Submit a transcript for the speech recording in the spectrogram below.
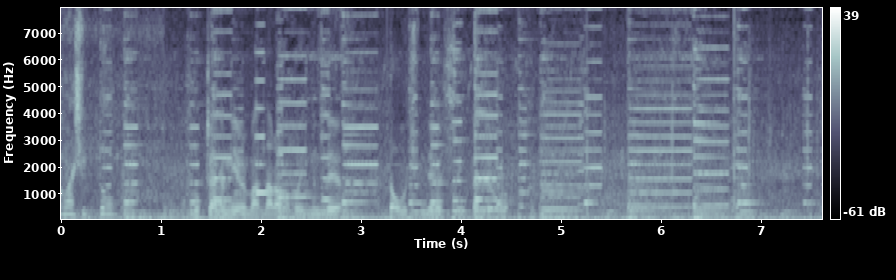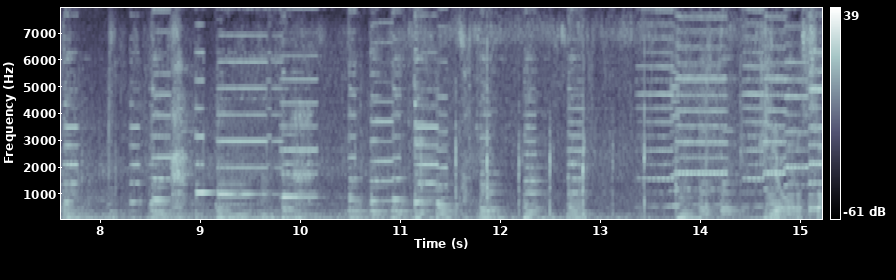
9시 영화식도 구독자 형님을 만나러 가고 있는데요. 너무 춥네요 진짜 인간적으로. 길이 얼었어?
